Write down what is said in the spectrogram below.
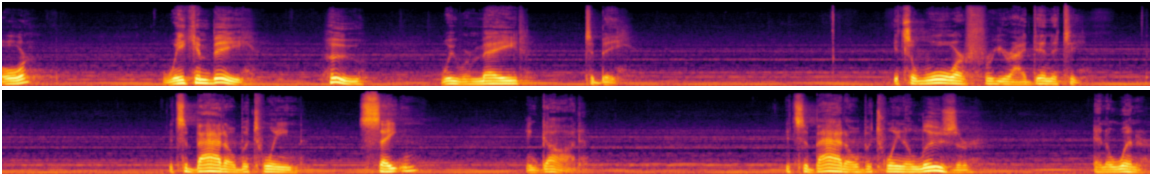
or we can be who we were made to be. It's a war for your identity. It's a battle between Satan and God. It's a battle between a loser and a winner.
